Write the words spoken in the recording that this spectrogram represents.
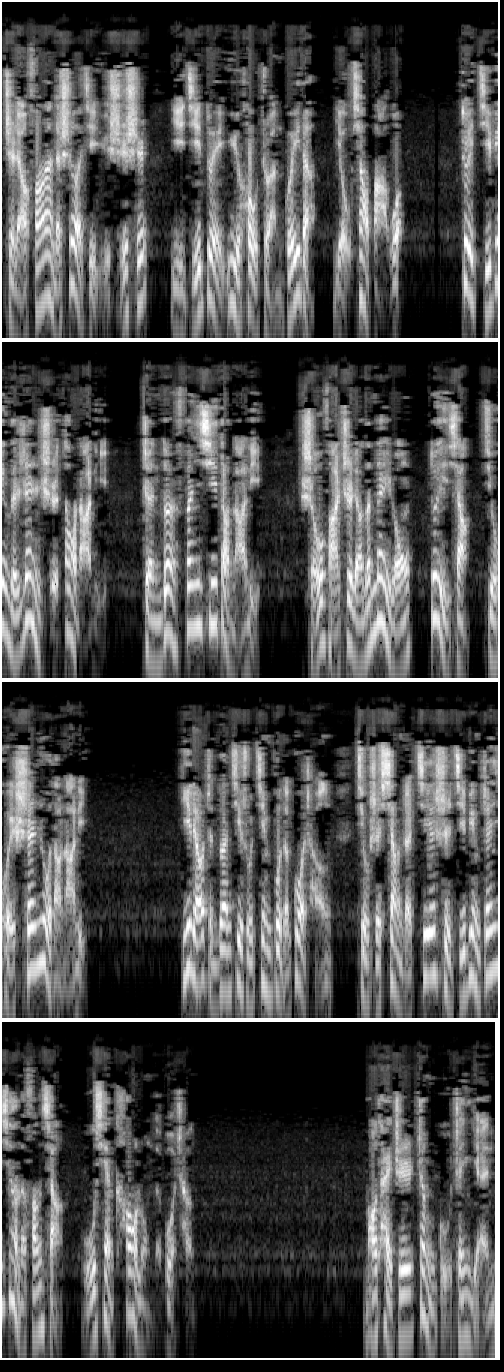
治疗方案的设计与实施，以及对预后转归的有效把握。对疾病的认识到哪里，诊断分析到哪里，手法治疗的内容对象就会深入到哪里。医疗诊断技术进步的过程，就是向着揭示疾病真相的方向无限靠拢的过程。毛太之正骨真言：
